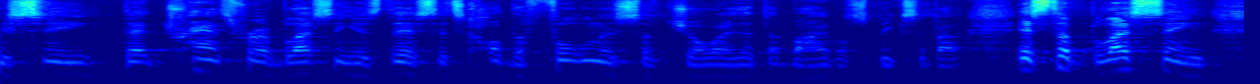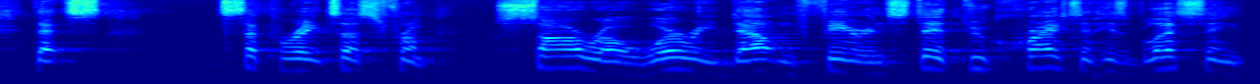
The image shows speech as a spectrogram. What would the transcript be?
You see, that transfer of blessing is this it's called the fullness of joy that the Bible speaks about. It's the blessing that separates us from sorrow, worry, doubt, and fear. Instead, through Christ and his blessing,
